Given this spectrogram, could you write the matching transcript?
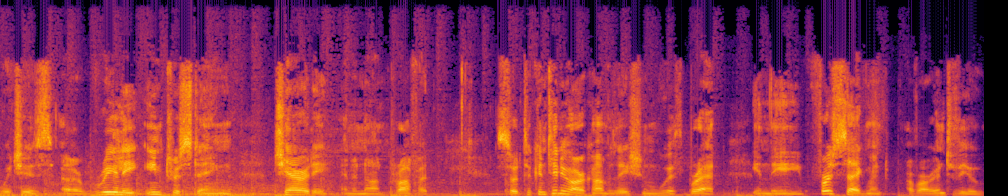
which is a really interesting charity and a nonprofit. So, to continue our conversation with Brett, in the first segment of our interview,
